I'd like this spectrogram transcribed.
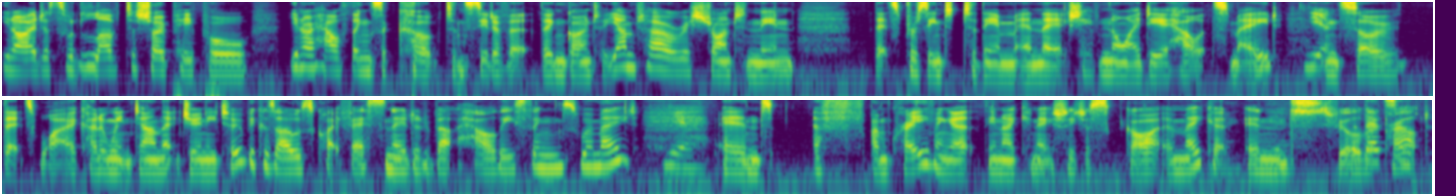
you know, I just would love to show people, you know, how things are cooked instead of it then going to a yum cha or restaurant and then that's presented to them and they actually have no idea how it's made. Yeah. And so that's why I kind of went down that journey too because I was quite fascinated about how these things were made. Yeah. And if I'm craving it, then I can actually just go out and make it and Yeah. feel But a bit a- proud.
